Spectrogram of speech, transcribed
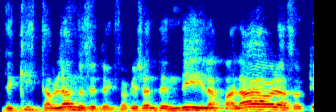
de qué está hablando ese texto. Ya entendí las palabras, ok.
